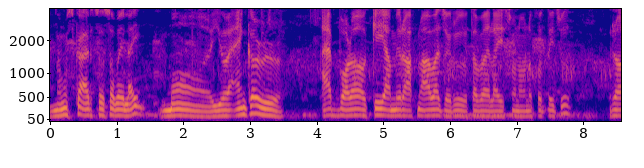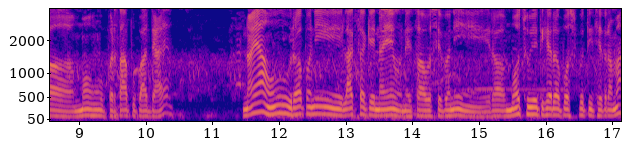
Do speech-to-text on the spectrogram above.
नमस्कार छ सबैलाई। म यो एङ्कर एपबाट केही मेरो आफ्नो आवाजहरू तपाईँलाई सुनाउन खोज्दैछु र म हुँ प्रताप उपाध्याय। नयाँ हुँ र पनि लाग्छ कि नयाँ हुनेछ अवश्य पनि र म छु यतिखेर पशुपति क्षेत्रमा।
